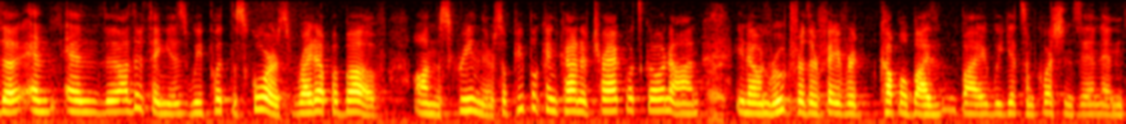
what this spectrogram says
the and and the other thing is we put the scores right up above on the screen there, so people can kind of track what's going on, Right. you know, and root for their favorite couple by by we get some questions in and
